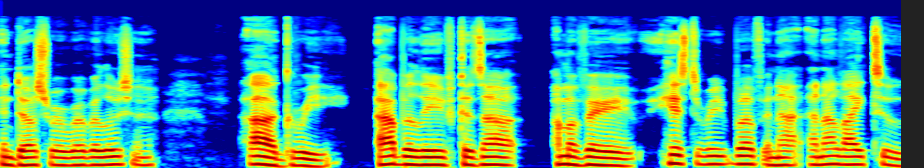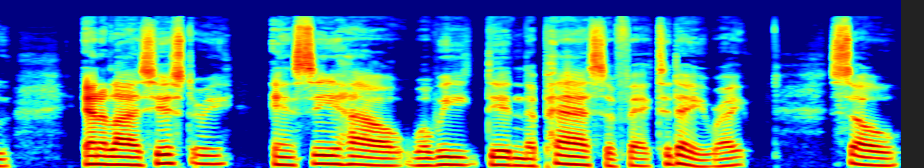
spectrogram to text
industrial revolution. I agree. I believe because I I'm a very history buff, and I and I like to analyze history and see how what we did in the past affect today, right? So,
